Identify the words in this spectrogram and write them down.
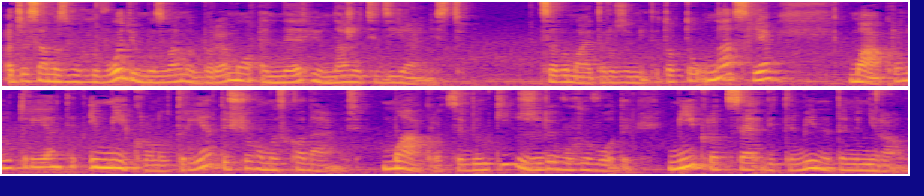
Адже саме з вуглеводів ми з вами беремо енергію на життєдіяльність. Це ви маєте розуміти. Тобто у нас є макронутрієнти і мікронутрієнти, з чого ми складаємося. Макро це білки, жири, вуглеводи. Мікро це вітаміни та мінерали.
